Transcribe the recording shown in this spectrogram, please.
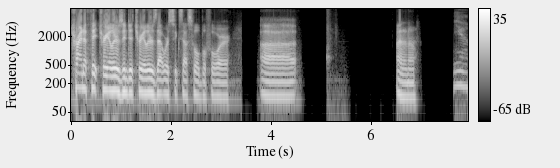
trying to fit trailers into trailers that were successful before. Uh, I don't know. Yeah,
